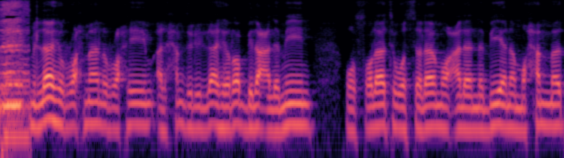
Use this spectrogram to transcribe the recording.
بسم الله الرحمن الرحيم. الحمد لله رب العالمين. والصلاة والسلام على نبينا محمد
